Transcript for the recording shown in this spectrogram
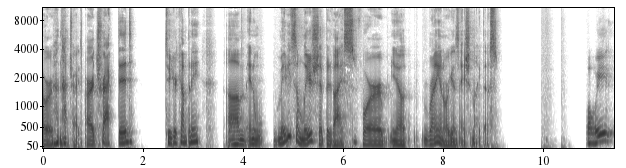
or not attractive are attracted to your company? um, and maybe some leadership advice for you know running an organization like this. Well, we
